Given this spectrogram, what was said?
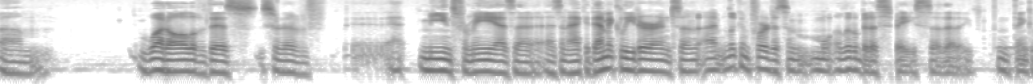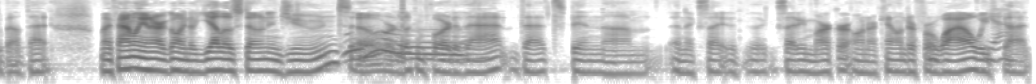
um, what all of this sort of means for me as a as an academic leader, and so I'm looking forward to some more, a little bit of space so that I can think about that. My family and I are going to Yellowstone in June, so we're looking forward to that. That's been um, an exciting exciting marker on our calendar for a while. We've Yeah. got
